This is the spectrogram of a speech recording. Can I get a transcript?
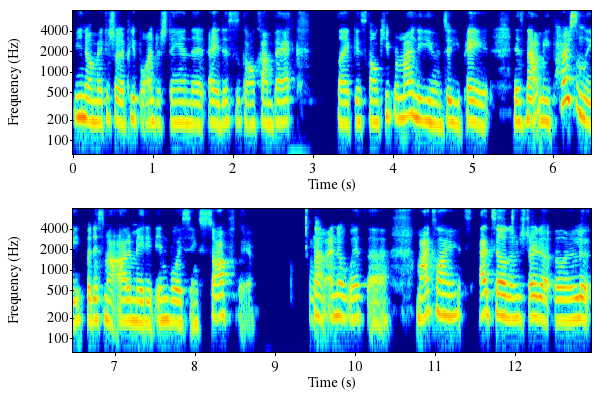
you know, making sure that people understand that hey, this is gonna come back like it's gonna keep reminding you until you pay it. It's not me personally, but it's my automated invoicing software. Yeah. Um, I know with uh, my clients, I tell them straight up, oh, look,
